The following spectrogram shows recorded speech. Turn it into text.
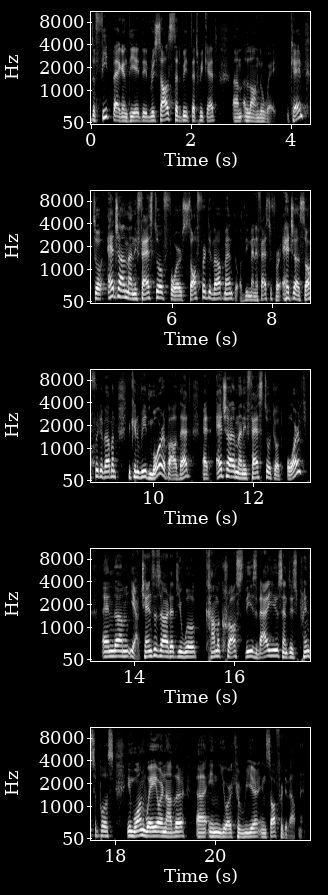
the feedback and the, the results that we, that we get um, along the way. Okay, so Agile Manifesto for software development, or the Manifesto for Agile software development. You can read more about that at agilemanifesto.org. And um, yeah, chances are that you will come across these values and these principles in one way or another uh, in your career in software development.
